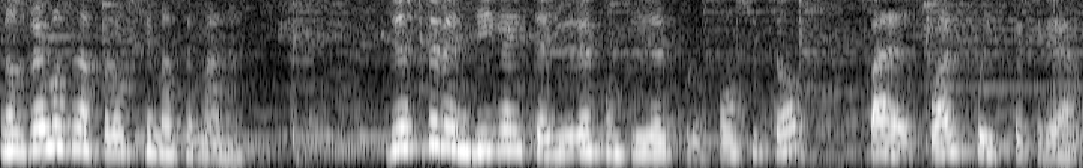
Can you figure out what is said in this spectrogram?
Nos vemos la próxima semana. Dios te bendiga y te ayude a cumplir el propósito para el cual fuiste creado.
